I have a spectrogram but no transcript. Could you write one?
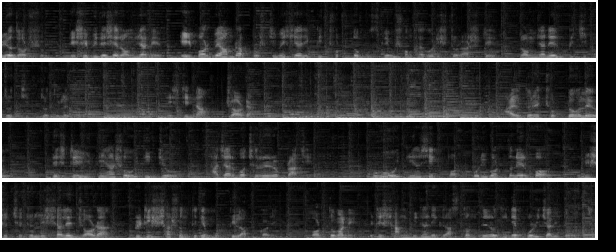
প্রিয় দর্শক, দেশে বিদেশে রমজানের, এই পর্বে আমরা পশ্চিম এশিয়ার একটি ছোট্ট মুসলিম সংখ্যাগরিষ্ঠ রাষ্ট্রের রমজানের বিচিত্র চিত্র তুলে ধরব। দেশটির নাম জর্ডান। আয়তনে ছোট্ট হলেও দেশটির ইতিহাস ও ঐতিহ্য হাজার বছরেরও প্রাচীন। বহু ঐতিহাসিক পট পরিবর্তনের পর উনিশশো ছেচল্লিশ সালে জর্ডান ব্রিটিশ শাসন থেকে মুক্তি লাভ করে। বর্তমানে এটি সাংবিধানিক রাজতন্ত্রের অধীনে পরিচালিত হচ্ছে।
